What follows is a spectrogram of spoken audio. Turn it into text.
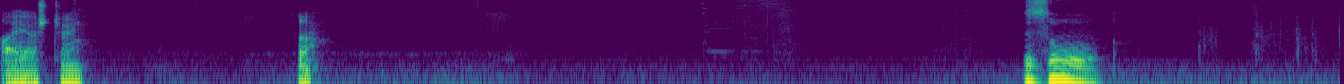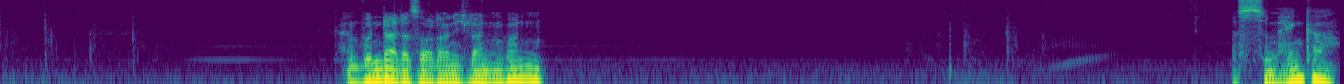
3 erstellen. So. So. Kein Wunder, dass wir da nicht landen konnten. Was zum Henker?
